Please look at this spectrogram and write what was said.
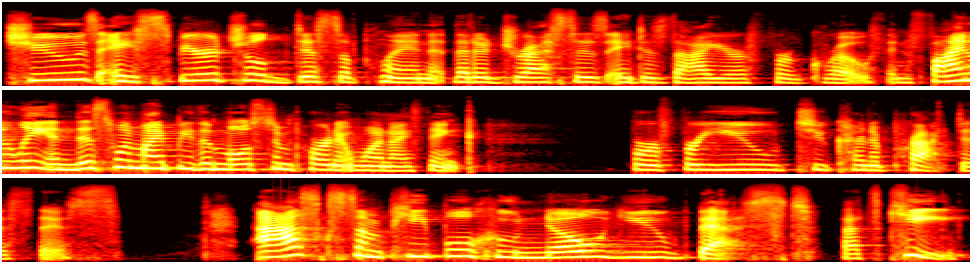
Choose a spiritual discipline that addresses a desire for growth. And finally, and this one might be the most important one, I think, for, for you to kind of practice this. Ask some people who know you best. That's key.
